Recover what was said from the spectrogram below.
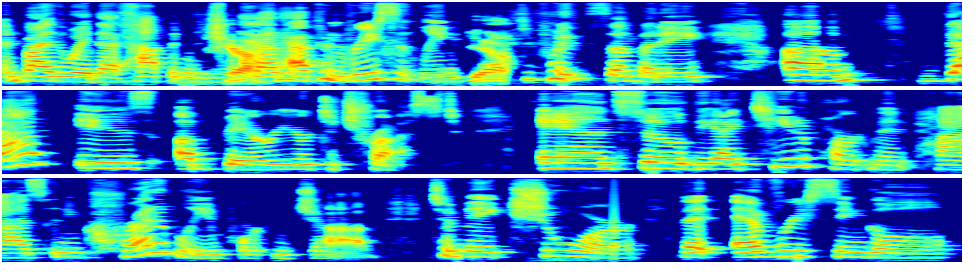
And by the way, that happened yeah. that happened recently yeah. with somebody. Um, that is a barrier to trust and so the IT department has an incredibly important job to make sure that every single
